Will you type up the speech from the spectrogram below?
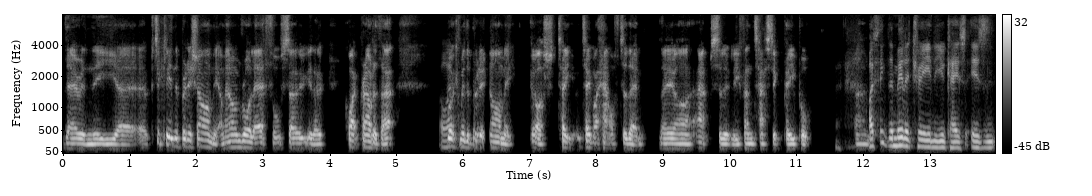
there in the, uh, particularly in the British Army. I mean, I'm Royal Air Force, so you know, quite proud of that. Oh, Working with the British Army, gosh, take take my hat off to them. They are absolutely fantastic people. Um, I think the military in the UK is, is,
